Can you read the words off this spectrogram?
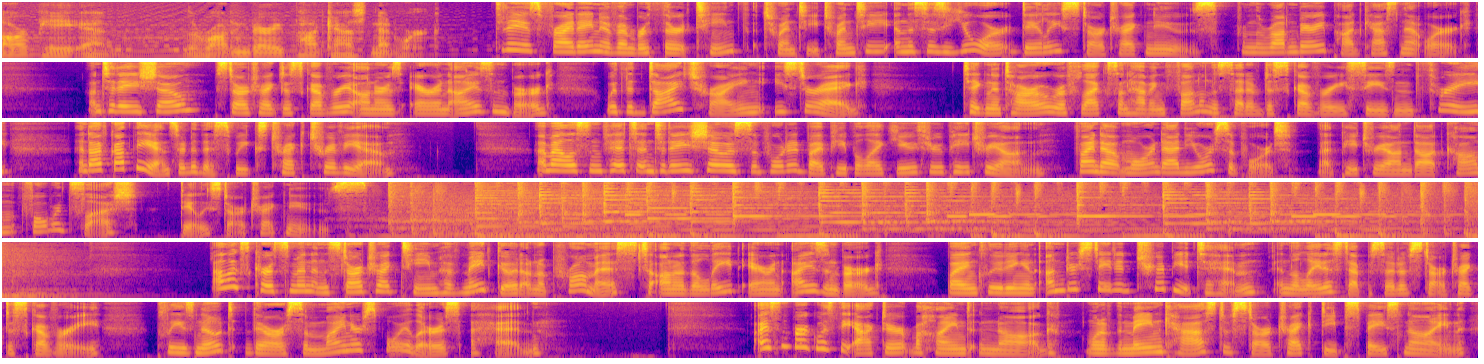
RPN, the Roddenberry Podcast Network. Today is Friday, November 13th, 2020, and this is your daily Star Trek news from the Roddenberry Podcast Network. On today's show, Star Trek Discovery honors Aron Eisenberg with a die trying Easter egg. Tig Notaro reflects on having fun on the set of Discovery Season 3, and I've got the answer to this week's Trek trivia. I'm Allison Pitt, and today's show is supported by people like you through Patreon. Find out more and add your support at patreon.com forward slash daily Star Trek news. Alex Kurtzman and the Star Trek team have made good on a promise to honor the late Aron Eisenberg by including an understated tribute to him in the latest episode of Star Trek Discovery. Please note there are some minor spoilers ahead. Eisenberg was the actor behind Nog, one of the main cast of Star Trek Deep Space Nine.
